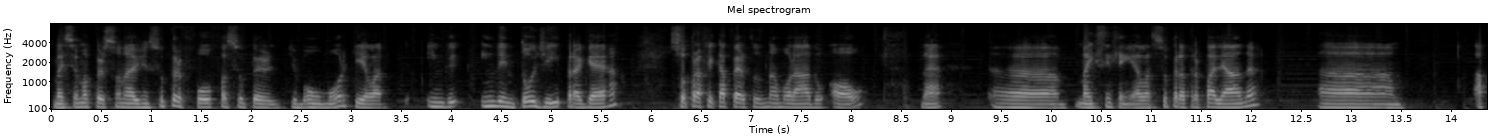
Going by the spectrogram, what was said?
mas é uma personagem super fofa, super de bom humor, que ela in inventou de ir para a guerra só para ficar perto do namorado All, né? Uh, mas enfim, ela é super atrapalhada. Uh, a,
